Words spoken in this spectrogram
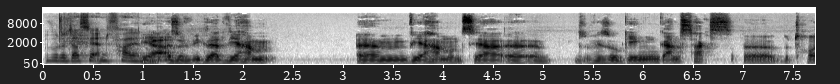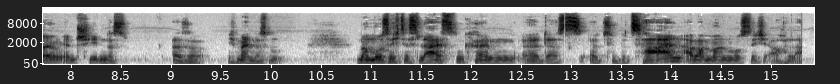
würde das ja entfallen. Ja, oder? also wie gesagt, wir haben, ähm, wir haben uns ja äh, sowieso gegen Ganztagsbetreuung äh, entschieden. Das, also ich meine, das man muss sich das leisten können, äh, das äh, zu bezahlen, aber man muss sich auch leisten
